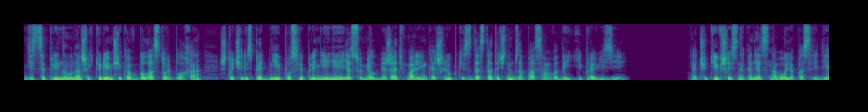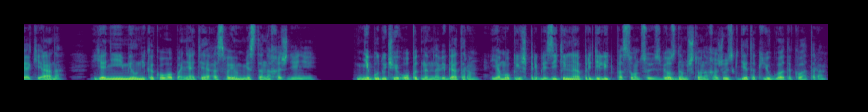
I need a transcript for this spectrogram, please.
Дисциплина у наших тюремщиков была столь плоха, что через пять дней после пленения я сумел бежать в маленькой шлюпке с достаточным запасом воды и провизии. Очутившись, наконец, на воле посреди океана, я не имел никакого понятия о своем местонахождении. Не будучи опытным навигатором, я мог лишь приблизительно определить по Солнцу и звездам, что нахожусь где-то к югу от экватора.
